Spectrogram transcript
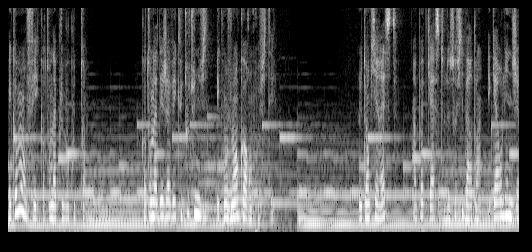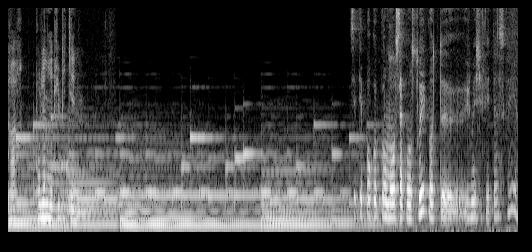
Mais comment on fait quand on n'a plus beaucoup de temps? Quand on a déjà vécu toute une vie et qu'on veut encore en profiter Le temps qui reste, un podcast de Sophie Bardin et Caroline Girard pour Lyon Républicaine. C'était pas qu'on commence à construire quand euh, je me suis fait inscrire.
